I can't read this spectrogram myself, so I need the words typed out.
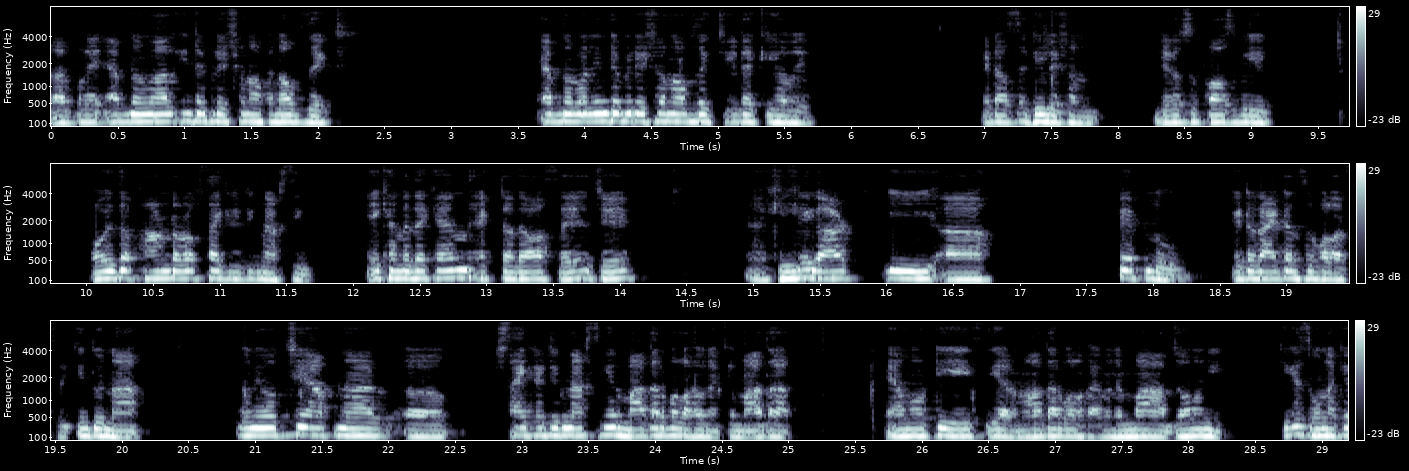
তারপরে abnormal interpretation of object abnormal interpretation object এটা কি হবে? এটা হচ্ছে ডিলেশন যেটা হচ্ছে false belief who is the founder of psychiatric nursing এখানে দেখেন একটা দেওয়া আছে যে হিলেগার্ড ই পেপলু এটা রাইট অ্যান্সার বলা আছে, কিন্তু না। উনি হচ্ছে আপনার সাইক্রেটিক নার্সিং এর মাদার বলা হয় নাকি mother M O T H R mother বলা হয় মানে মা, জননী, ঠিক আছে? ওনাকে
